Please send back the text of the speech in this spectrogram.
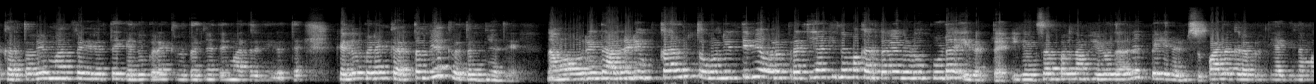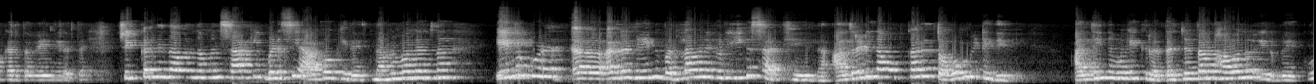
ಕರ್ತವ್ಯ ಮಾತ್ರ ಇರುತ್ತೆ, ಕೆಲವು ಕಡೆ ಕೃತಜ್ಞತೆ ಮಾತ್ರನೇ ಇರುತ್ತೆ. ಕೆಲವು ಕಡೆ ಕರ್ತವ್ಯ ಕೃತಜ್ಞತೆ. ನಾವು ಅವರಿಂದ ಆಲ್ರೆಡಿ ಉಪಕಾರ ತಗೊಂಡಿರ್ತೀವಿ, ಅವರ ಪ್ರತಿಯಾಗಿ ನಮ್ಮ ಕರ್ತವ್ಯಗಳು ಕೂಡ ಇರುತ್ತೆ. ಈಗ ಎಕ್ಸಾಂಪಲ್ ನಾವು ಹೇಳೋದಾದ್ರೆ ಪೇರೆಂಟ್ಸ್ ಪಾಲಕರ ಪ್ರತಿಯಾಗಿ ನಮ್ಮ ಕರ್ತವ್ಯ ಏನಿರುತ್ತೆ? ಚಿಕ್ಕಂದಿಂದ ಅವ್ರು ನಮ್ಮನ್ನ ಸಾಕಿ ಬೆಳೆಸಿ ಆಗೋಗಿದೆ. ನಮಿವಾಗ ಅದನ್ನ ಏನು ಕೂಡ ಅದ್ರಲ್ಲಿ ಏನು ಬದಲಾವಣೆಗಳು ಈಗ ಸಾಧ್ಯ ಇಲ್ಲ. ಆಲ್ರೆಡಿ ನಾವು ಉಪಕಾರ ತಗೊಂಡ್ಬಿಟ್ಟಿದೀವಿ ಅಲ್ಲಿ ನಮಗೆ ಕೃತಜ್ಞತಾ ಭಾವನೂ ಇರಬೇಕು.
